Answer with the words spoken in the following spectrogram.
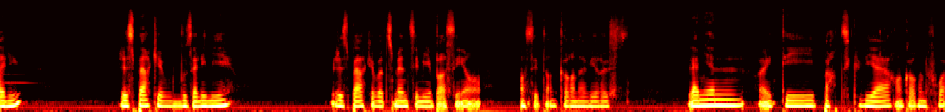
Salut, j'espère que vous allez bien. J'espère que votre semaine s'est bien passée en, ces temps de coronavirus. La mienne a été particulière, encore une fois.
